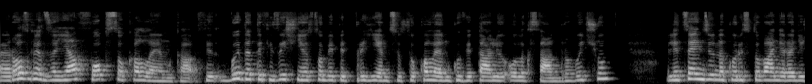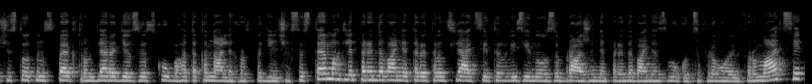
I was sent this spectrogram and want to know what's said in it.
Е, Розгляд заяв ФОП Соколенка. Видати фізичній особі-підприємцю Соколенку Віталію Олександровичу ліцензію на користування радіочастотним спектром для радіозв'язку в багатоканальних розподільчих системах для передавання та ретрансляції телевізійного зображення, передавання звуку цифрової інформації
